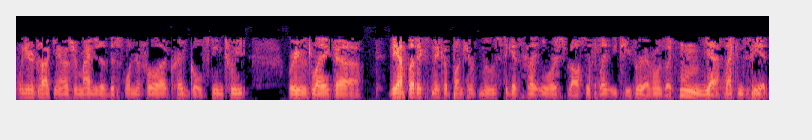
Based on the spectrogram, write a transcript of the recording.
when you were talking, I was reminded of this wonderful uh, Craig Goldstein tweet where he was like, uh, "The Athletics make a bunch of moves to get slightly worse, but also slightly cheaper." Everyone's like, "Hmm, yes, I can see it."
